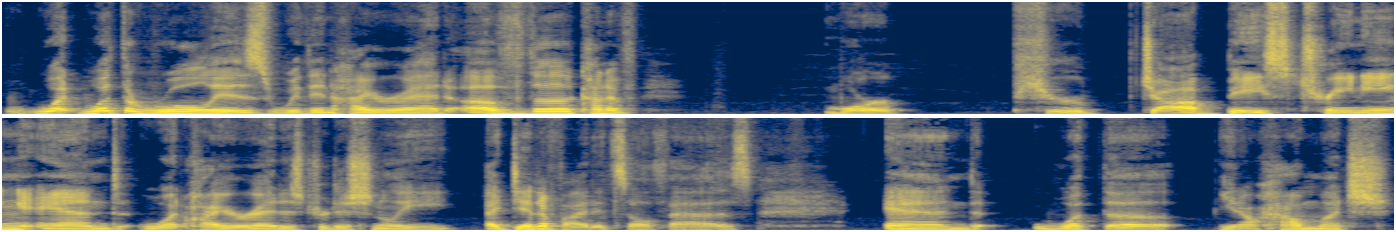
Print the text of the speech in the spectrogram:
what what the role is within higher ed of the kind of more pure job based training and what higher ed has traditionally identified itself as. And what the you know how much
